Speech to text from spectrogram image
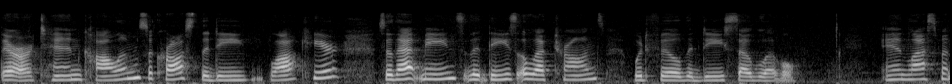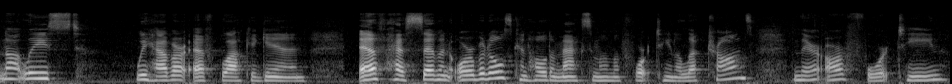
There are 10 columns across the D block here. So that means that these electrons would fill the D sublevel. And last but not least, we have our F block again. F has seven orbitals, can hold a maximum of 14 electrons, and there are 14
